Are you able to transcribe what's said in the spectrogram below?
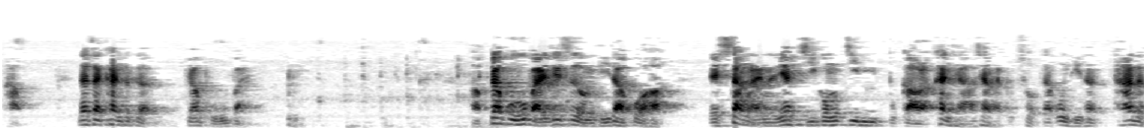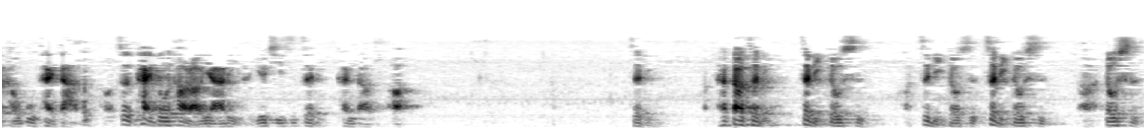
好，那再看这个标普五百，好，标普五百就是我们提到过哈。诶，上来呢，人家急功近利不高了，看起来好像还不错，但问题它它的头部太大了，哦，这太多套牢压力了，尤其是这里看到的啊，这里，它到这里，这里都是啊，这里都是，这里都是啊，都是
